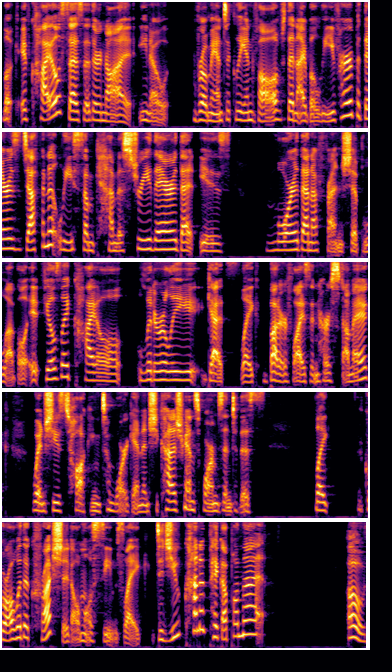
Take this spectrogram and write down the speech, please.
look, if Kyle says that they're not, you know, romantically involved, then I believe her. But there is definitely some chemistry there that is more than a friendship level. It feels like Kyle literally gets like butterflies in her stomach when she's talking to Morgan and she kind of transforms into this like girl with a crush, it almost seems like. Did you kind of pick up on that? Oh,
